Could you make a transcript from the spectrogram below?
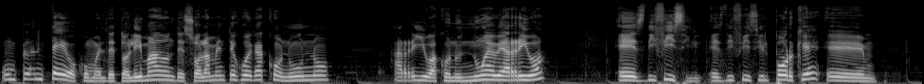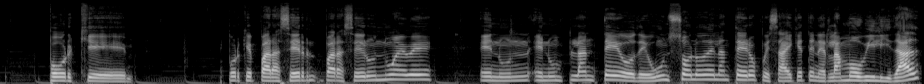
un planteo como el de Tolima, donde solamente juega con uno arriba, con un 9 arriba, es difícil, es difícil porque, eh, porque, porque para hacer, para hacer un 9 en un, en un planteo de un solo delantero, pues hay que tener la movilidad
